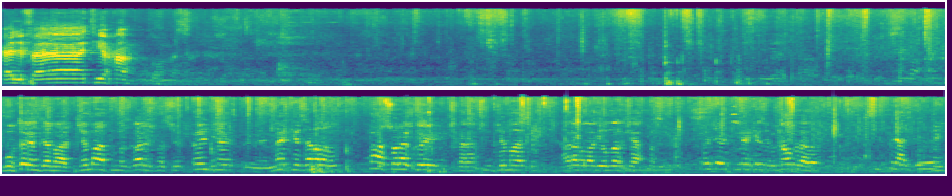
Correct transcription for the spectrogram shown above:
El Fatiha. Muhterem cemaat, cemaatimiz karışmasın. Önce e, merkeze alalım, daha sonra köyü çıkaralım. Şimdi cemaat arabalar yolları şey yapmasın. Önce merkezi bir kaldıralım. Siz biraz dinleyin.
